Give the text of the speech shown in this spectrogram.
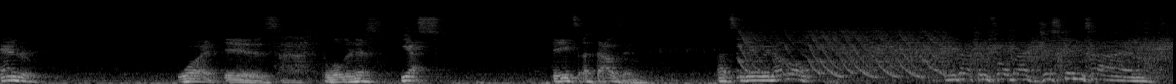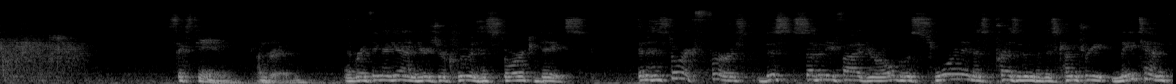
Andrew. What is uh, the wilderness? Yes. Dates a thousand. That's the daily double. You got control back just in time. 1600. Everything again. Here's your clue in historic dates. In a historic first, this 75 year old was sworn in as president of his country May 10th,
